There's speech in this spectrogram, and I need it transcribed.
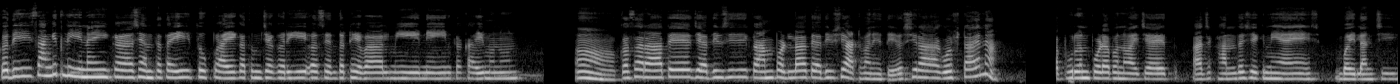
कधी सांगितली नाही का शांतताई तूप आहे का तुमच्या घरी? असेल तर ठेवाल मी नेईन का काही म्हणून. कसं राहते? ज्या दिवशी काम पडला त्या दिवशी आठवण येते. अशी रा गोष्ट आहे ना. पुरणपोळ्या बनवायच्या आहेत. आज खांदा शेकणी आहे बैलांची.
